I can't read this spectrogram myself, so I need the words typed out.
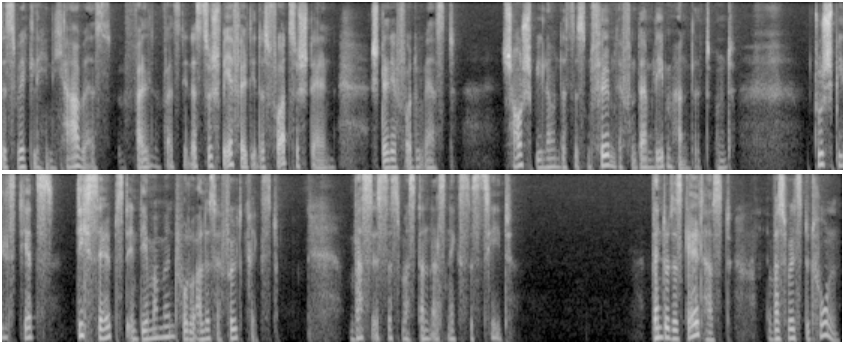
des Wirklichen, ich habe es, falls, falls dir das zu schwer fällt, dir das vorzustellen, stell dir vor, du wärst Schauspieler und das ist ein Film, der von deinem Leben handelt. Und du spielst jetzt dich selbst in dem Moment, wo du alles erfüllt kriegst. Was ist es, was dann als nächstes zieht? Wenn du das Geld hast, was willst du tun?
